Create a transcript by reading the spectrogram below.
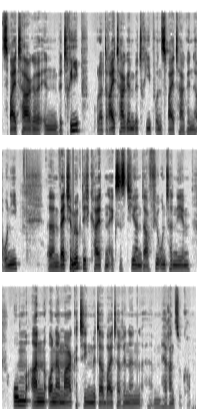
zwei Tage in Betrieb oder drei Tage im Betrieb und zwei Tage in der Uni. Ähm, welche Möglichkeiten existieren da für Unternehmen, um an Online-Marketing-Mitarbeiterinnen ähm, heranzukommen?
